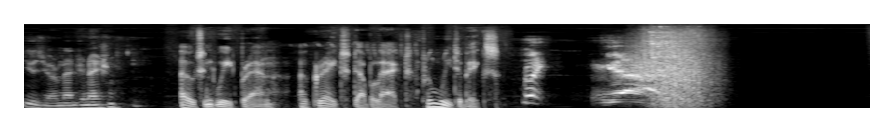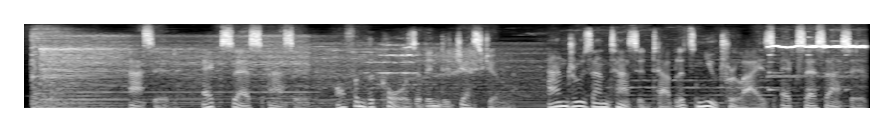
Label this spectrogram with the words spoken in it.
Use your imagination. Oat and wheat bran, a great double act from Weetabix. Acid, excess acid, often the cause of indigestion. Andrew's antacid tablets neutralize excess acid.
